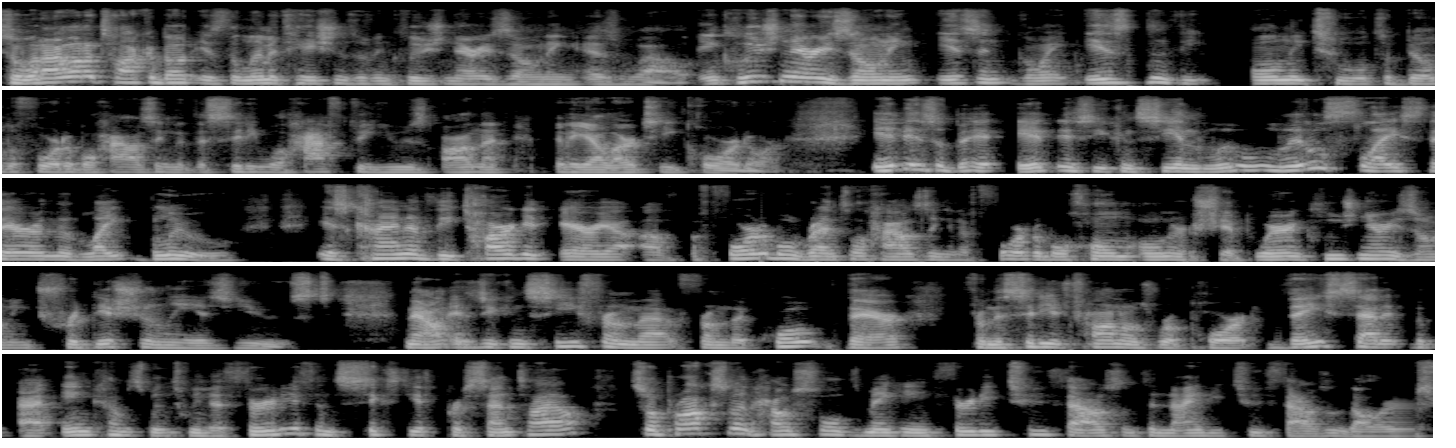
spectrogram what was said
So what I want to talk about is the limitations of inclusionary zoning as well. Inclusionary zoning isn't going isn't the only tool to build affordable housing that the city will have to use on the, the LRT corridor. It is a bit, it is, you can see in the little, little slice there in the light blue, is kind of the target area of affordable rental housing and affordable home ownership where inclusionary zoning traditionally is used. Now, as you can see from that, from the quote there, from the City of Toronto's report, they set it at incomes between the 30th and 60th percentile. So approximate households making 32,000 to $92,000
